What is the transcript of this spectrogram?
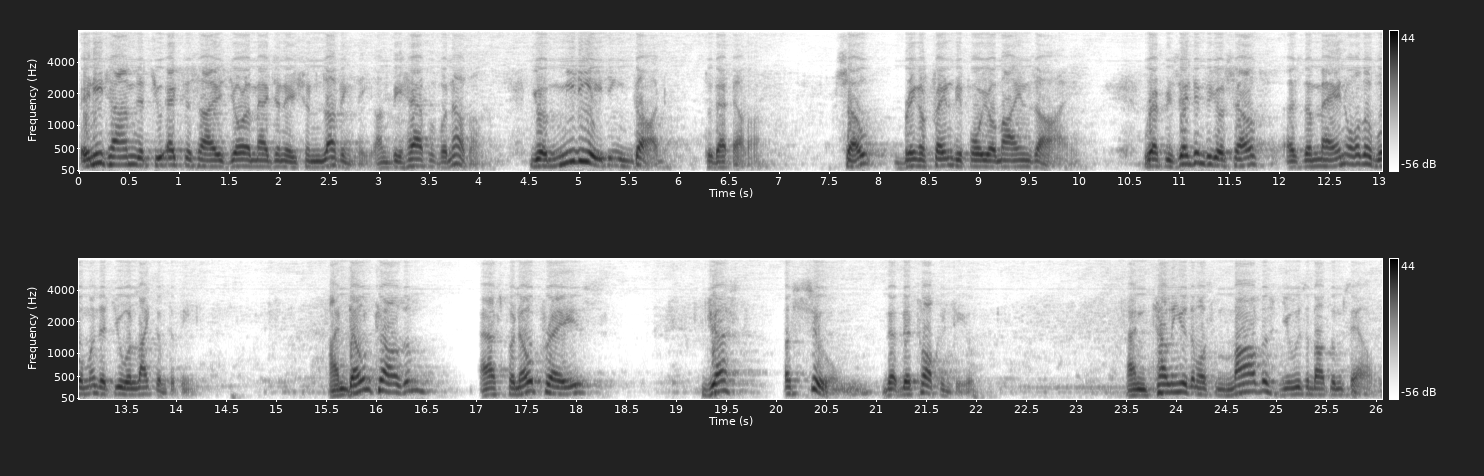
Any time that you exercise your imagination lovingly on behalf of another, you're mediating God to that other. So, bring a friend before your mind's eye. Represent him to yourself as the man or the woman that you would like them to be. And don't tell them, ask for no praise, just assume that they're talking to you. And telling you the most marvelous news about themselves.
